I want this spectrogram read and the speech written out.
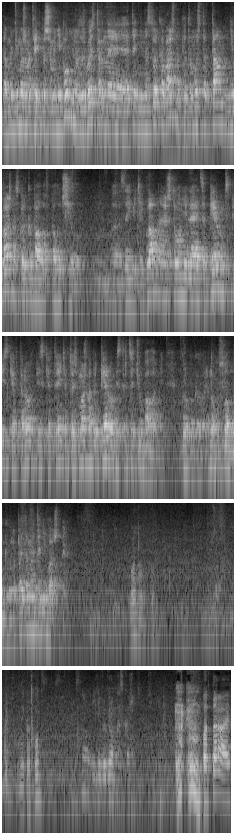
Да, мы не можем ответить, потому что мы не помним, но с другой стороны, это не настолько важно, потому что там не важно, сколько баллов получил заявитель. Главное, что он является первым в списке, а вторым в списке, а в третьем. То есть можно быть первым с 30 баллами, грубо говоря, ну, условно говоря. Поэтому это не важно. Можно вопрос? Микрофон? Ну, или вы громко скажете. Постараюсь.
